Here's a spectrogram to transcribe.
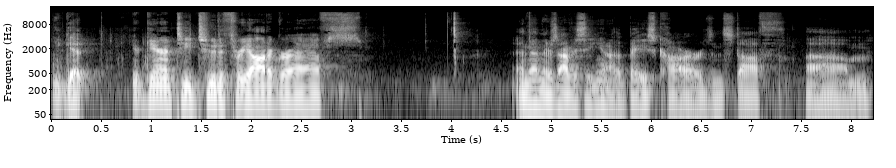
You get you're guaranteed two to three autographs. And then there's obviously you know the base cards and stuff. Um,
